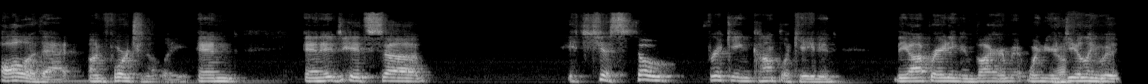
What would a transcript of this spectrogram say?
all of that, unfortunately, and and it, it's uh, it's just so freaking complicated the operating environment when you're Yeah. dealing with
